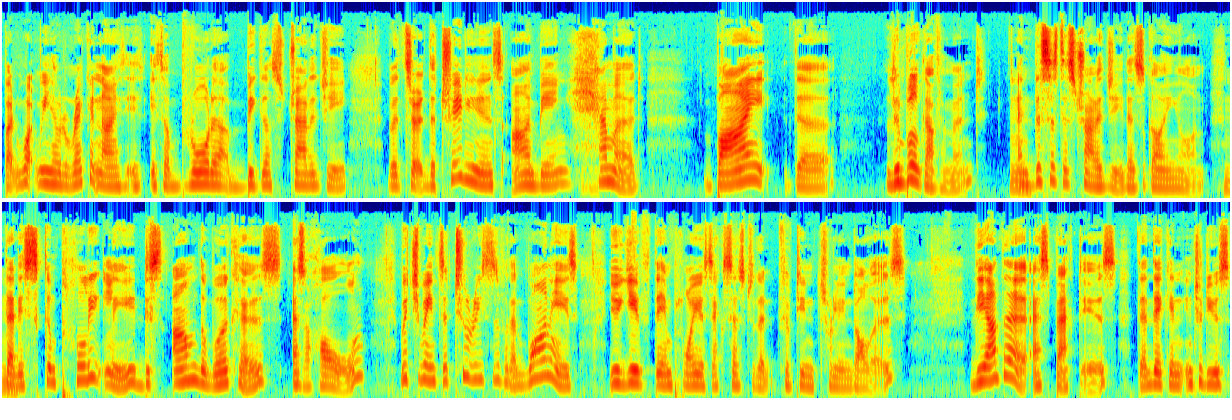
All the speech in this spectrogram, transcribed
But what we have to recognize is it's a broader, bigger strategy. But the trade unions are being hammered by the liberal government. Mm. And this is the strategy that's going on that mm. is completely disarm the workers as a whole, which means there are two reasons for that. One is you give the employers access to that $15 trillion. The other aspect is that they can introduce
